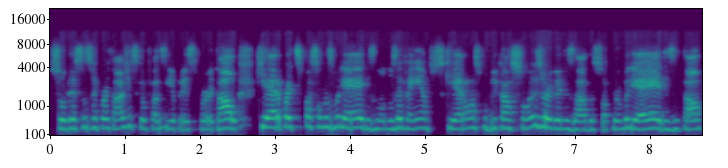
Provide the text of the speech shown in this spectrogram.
sobre essas reportagens que eu fazia para esse portal, que era a participação das mulheres no, nos eventos, que eram as publicações organizadas só por mulheres e tal.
